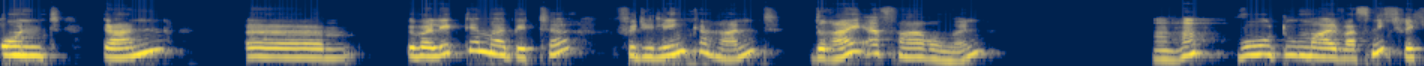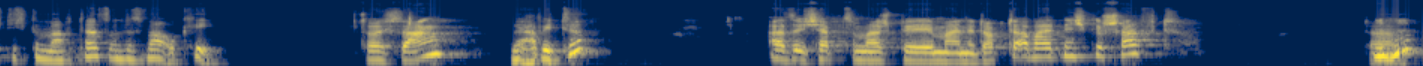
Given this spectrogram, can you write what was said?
Und dann ähm, überleg dir mal bitte für die linke Hand drei Erfahrungen, mhm. wo du mal was nicht richtig gemacht hast und es war okay. Soll ich sagen? Ja, bitte. Also ich habe zum Beispiel meine Doktorarbeit nicht geschafft. Da, mhm.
